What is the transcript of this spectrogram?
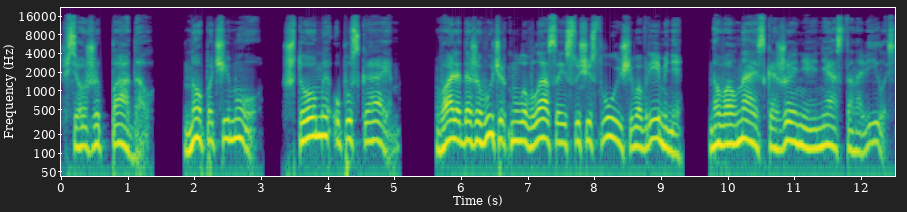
все же падал. Но почему? Что мы упускаем? Валя даже вычеркнула Власа из существующего времени, но волна искажения не остановилась.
